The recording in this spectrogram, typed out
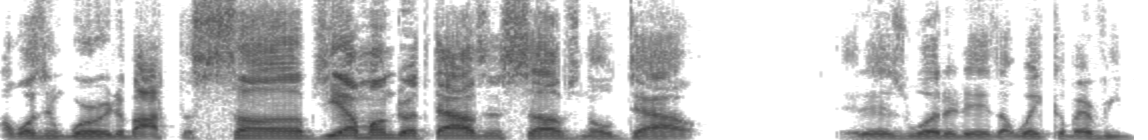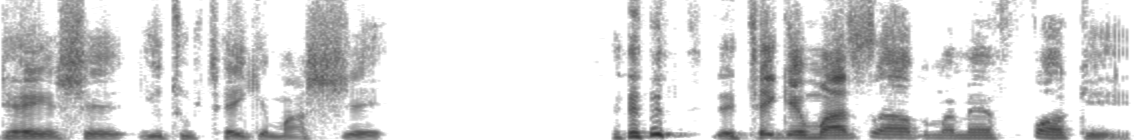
I wasn't worried about the subs. Yeah, I'm under a thousand subs, no doubt. It is what it is. I wake up every day and shit. YouTube's taking my shit. They're taking my subs. I'm like, man, fuck it.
